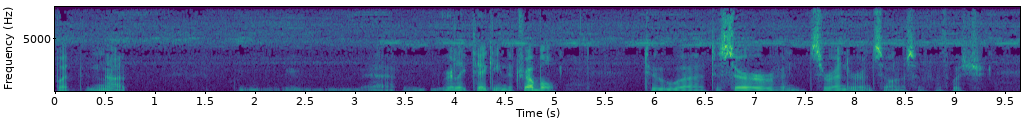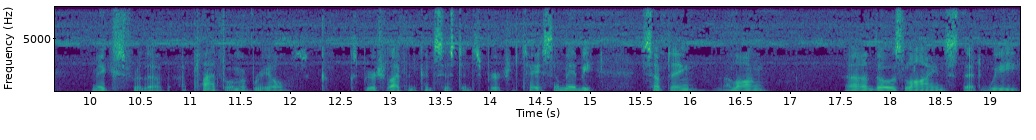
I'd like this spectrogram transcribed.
but not uh, really taking the trouble to uh, to serve and surrender and so on and so forth, which makes for the a platform of real spiritual life and consistent spiritual taste. So maybe something along uh, those lines that we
